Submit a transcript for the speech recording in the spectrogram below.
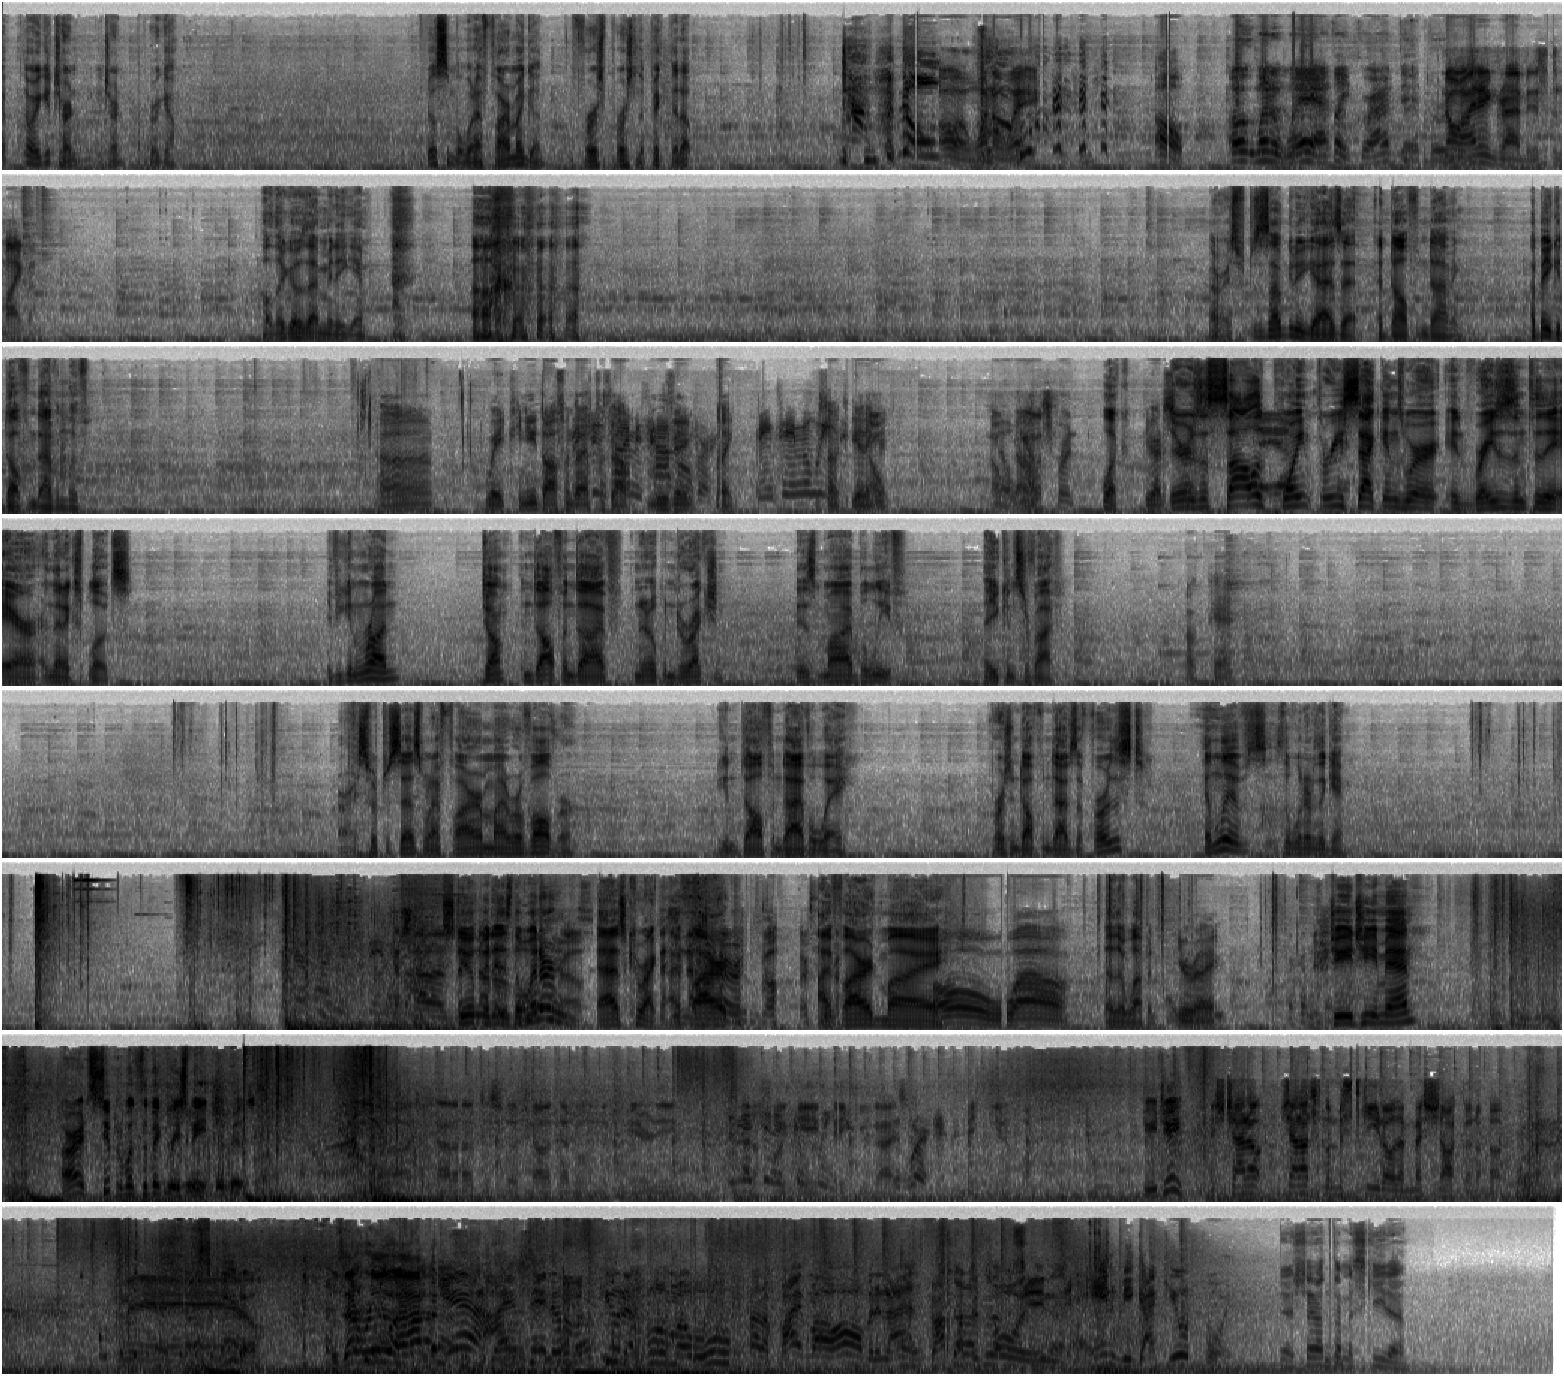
Yep. Oh, you can turn. You can turn. Here we go. Real simple. When I fire my gun, the first person to pick that up. no! Oh, it went away. Oh, Oh, it went away. I thought you grabbed it. No, I didn't grab it. This is my gun. Oh, there goes that minigame. uh, All right, so this is how good are you guys at, at dolphin diving? I bet you could dolphin dive and live. Uh, wait, can you dolphin dive without moving? Like, Maintain the lead. without getting Nope. it? Nope, No. you gotta sprint. Look, You gotta there's a solid Yeah, yeah. 0.3 seconds where it raises into the air and then explodes. If you can run, jump, and dolphin dive in an open direction, it is my belief that you can survive. Okay. All right, Swiftor says when I fire my revolver, you can dolphin dive away. The person dolphin dives the furthest and lives is the winner of the game. That's not a that's Stupid not a is the winner. bro. That is correct. That's I fired. revolver, I fired my Oh, wow. other weapon. You're right. I kinda think- GG, man. All right, stupid. What's the victory speech? Uh, shout out to Swift. Shout out to everyone in the community. The Had a fun game. Thank you guys for making it fun. GG. And shout out, shout out to the mosquito that messed shotgun up. Man. Mosquito. Was that really what happened? yeah, I said there was a mosquito that blew my roof, trying to bite my arm, and then I Yeah, dropped my out to that controller, and mosquito. Envy got killed for it. Yeah, shout out the mosquito.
